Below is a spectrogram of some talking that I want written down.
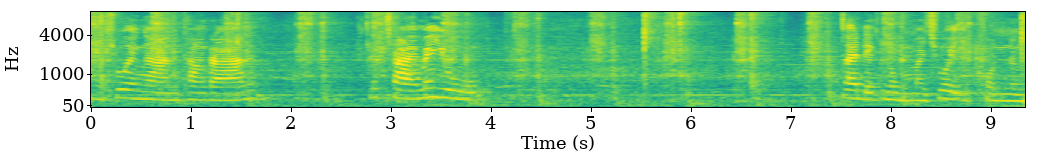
มาช่วยงานทางร้าน ลูกชายไม่อยู่ ได้เด็กหนุ่มมาช่วยอีกคนหนึ่ง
